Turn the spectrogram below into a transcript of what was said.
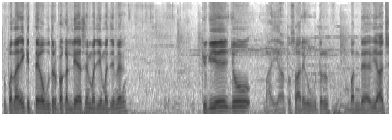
तो पता नहीं कितने कबूतर पकड़ लिए ऐसे मज़े मज़े में। क्योंकि ये जो भाई, यहाँ तो सारे कबूतर बंद है अभी आज।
